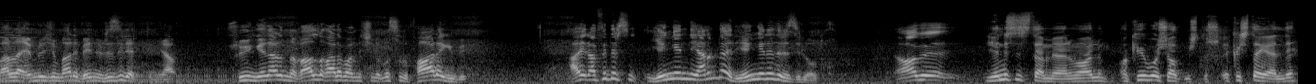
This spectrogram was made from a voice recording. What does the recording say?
Vallahi Emre'cim var ya beni rezil ettin ya. Suyun kenarında kaldık arabanın içinde kısılı fare gibi. Hayır affedersin yengen de yanımdaydı. Yengene de rezil olduk. Abi yeni sistem yani malum. Aküyü boşaltmıştır. E kış da geldi.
